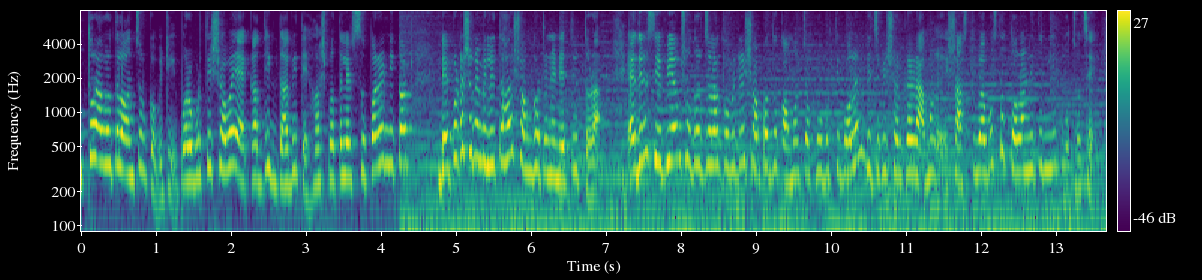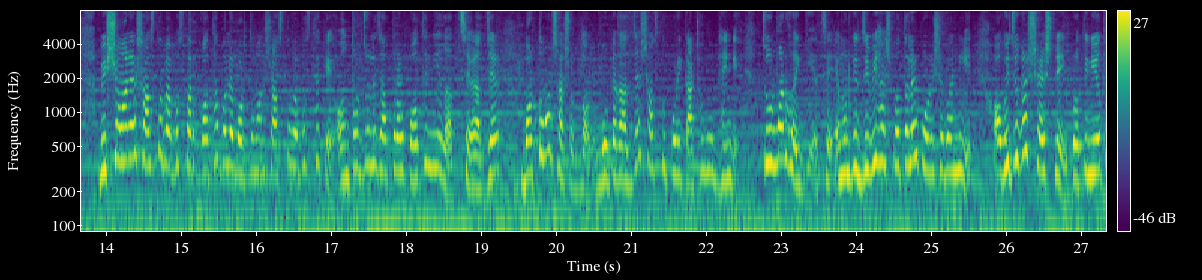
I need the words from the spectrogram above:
উত্তর আগরতলা অঞ্চল কমিটি। পরবর্তী সময়ে একাধিক দাবিতে হাসপাতালের সুপারের নিকট ডেপুটেশনে মিলিত হয় সংগঠনের নেতৃত্বরা। এদিন সিপিএম সদর জেলা কমিটির সম্পাদক কমল চক্রবর্তী বলেন, বিজেপি সরকারের আমলে স্বাস্থ্য ব্যবস্থা তলানিতে নিয়ে পৌঁছেছে। বিশ্বমানের স্বাস্থ্য ব্যবস্থার কথা বলে বর্তমান স্বাস্থ্য ব্যবস্থাকে অন্তর্জলি যাত্রার পথে নিয়ে যাচ্ছে রাজ্যের বর্তমান শাসক দল। গোটা রাজ্যের স্বাস্থ্য পরিকাঠামো ভেঙে চুরমার হয়ে গিয়েছে। এমনকি জিবি হাসপাতালের পরিষেবা নিয়ে অভিযোগের শেষ নেই। প্রতিনিয়ত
